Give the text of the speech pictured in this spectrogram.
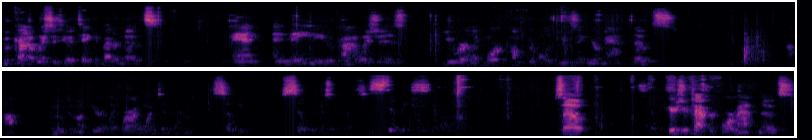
who kind of wishes you had taken better notes? And and maybe who kind of wishes you were like more comfortable using your math notes? Aha. I moved them up here, like where I wanted them. Silly, silly Mr. Hudson. Silly, silly. So here's your chapter four math notes,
